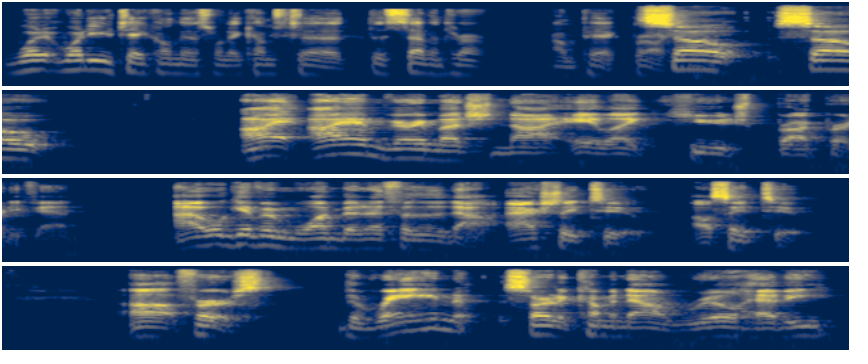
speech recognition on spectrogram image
What what do you take on this when it comes to the seventh round pick? Brock so Purdy? so I I am very much not a like huge Brock Purdy fan. I will give him one benefit of the doubt. Actually, two. I'll say two. Uh, first, the rain started coming down real heavy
